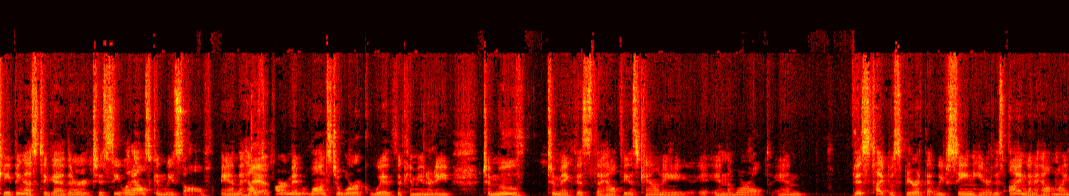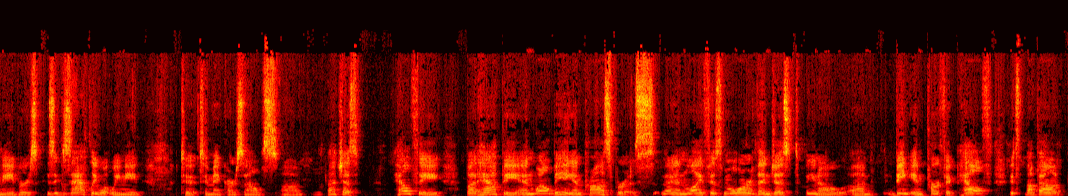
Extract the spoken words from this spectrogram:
keeping us together to see what else can we solve. And the health yeah. department wants to work with the community to move to make this the healthiest county in the world. And this type of spirit that we've seen here, this I am going to help my neighbors, is exactly what we need to, to make ourselves uh, not just healthy, but happy and well-being and prosperous. And life is more than just you know um, being in perfect health. It's about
